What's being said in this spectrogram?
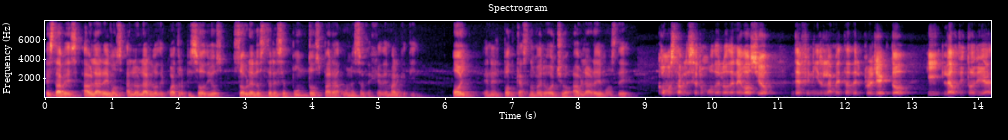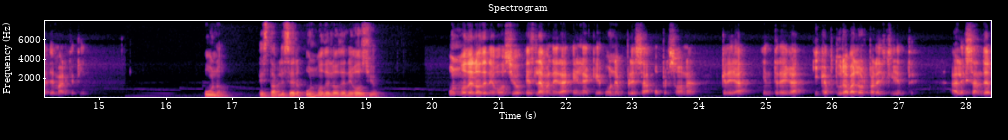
Esta vez hablaremos a lo largo de cuatro episodios sobre los 13 puntos para una estrategia de marketing. Hoy, en el podcast número 8, hablaremos de cómo establecer un modelo de negocio, definir la meta del proyecto de marketing. 1. Establecer un modelo de negocio. Un modelo de negocio es la manera en la que una empresa o persona crea, entrega y captura valor para el cliente. Alexander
